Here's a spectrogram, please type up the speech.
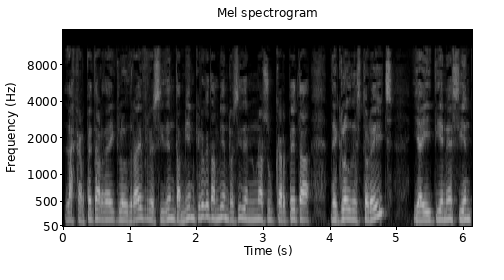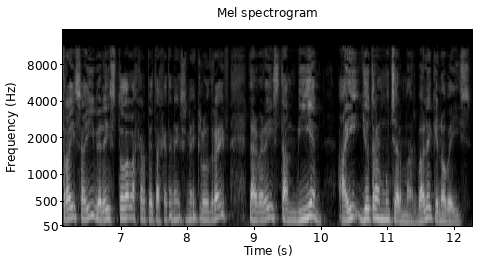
Las carpetas de iCloud Drive residen también, creo que también residen en una subcarpeta de Cloud Storage y ahí tienes, si entráis ahí, veréis todas las carpetas que tenéis en iCloud Drive, las veréis también ahí y otras muchas más, ¿vale? Que no veis.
